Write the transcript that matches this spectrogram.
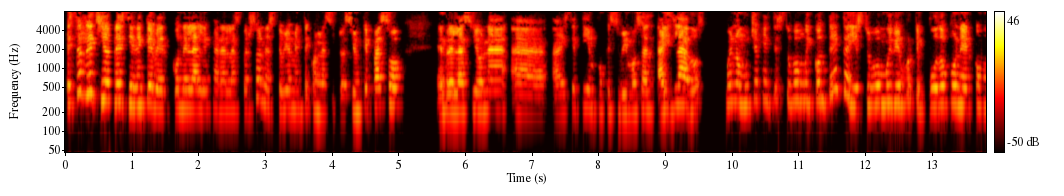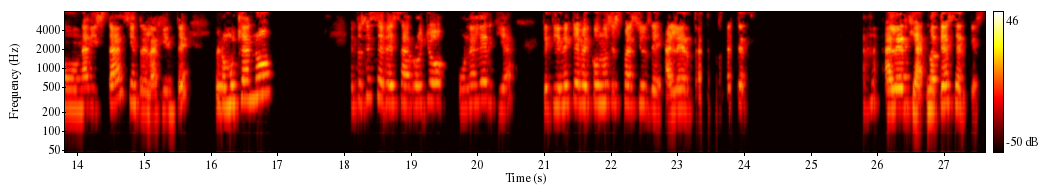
Estas reacciones tienen que ver con el alejar a las personas, que obviamente con la situación que pasó en relación a, este tiempo que estuvimos aislados, bueno, mucha gente estuvo muy contenta y estuvo muy bien porque pudo poner como una distancia entre la gente, pero mucha no. Entonces se desarrolló una alergia que tiene que ver con los espacios de alerta. alergia, no te acerques.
